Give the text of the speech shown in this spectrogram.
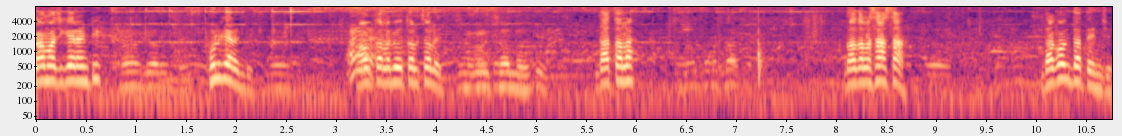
कामाची गॅरंटी फुल गॅरंटी अवताला बेवताला चालू आहे. चालू दाताला? दाताला सहा सहा. दाखवा की दात त्यांचे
